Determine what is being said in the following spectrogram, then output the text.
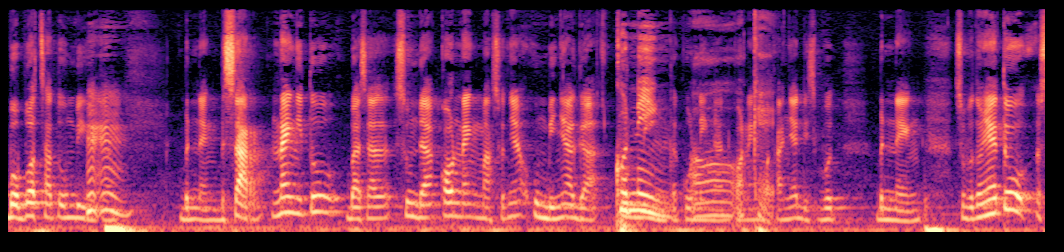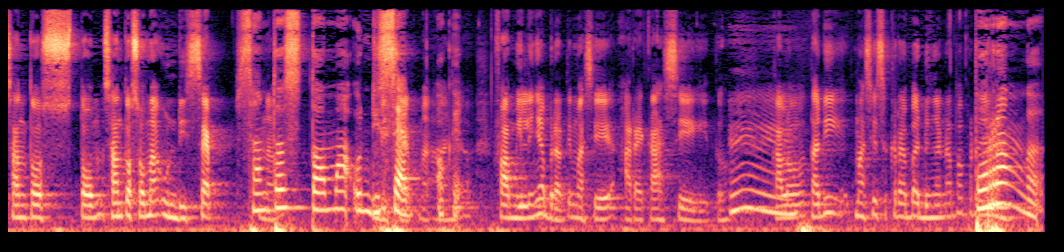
bobot satu umbi gitu. Mm -mm. Beneng besar. Neng itu bahasa Sunda koneng maksudnya umbinya agak kuning, kuning kekuningan oh, koneng okay. makanya disebut Beneng. Sebetulnya itu Santos Tom, Santosoma undicep. Santostoma nah, undicep. Nah, Oke. Okay. Familinya berarti masih Arecaceae gitu. Hmm. Kalau tadi masih sekerabat dengan apa? Porang nggak?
